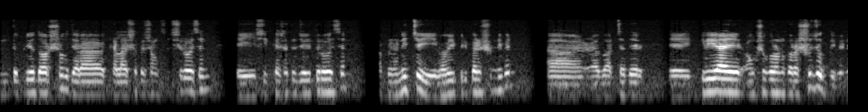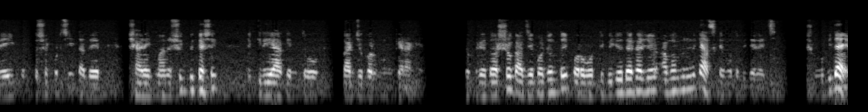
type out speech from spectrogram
উম, তো প্রিয় দর্শক যারা খেলার সাথে সংশ্লিষ্ট রয়েছেন এই শিক্ষার সাথে জড়িত রয়েছেন আপনারা নিশ্চয়ই এইভাবেই প্রিপারেশন নেবেন। আর বাচ্চাদের ক্রীড়ায় অংশগ্রহণ করার সুযোগ দিবেন। এই প্রত্যাশা করছি তাদের শারীরিক মানসিক বিকাশে ক্রিয়া কিন্তু কার্যকর ভূমিকা রাখে। তো প্রিয় দর্শক আজ এ পর্যন্তই। পরবর্তী ভিডিও দেখার জন্য আমন্ত্রণ রেখে আজকের মতো বিদায় নিচ্ছি। শুভ বিদায়।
